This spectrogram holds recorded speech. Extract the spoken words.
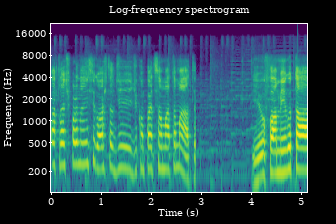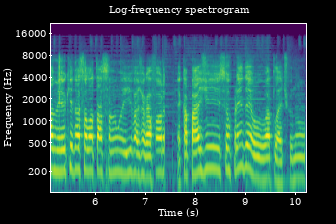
O Atlético Paranaense gosta de, de competição mata-mata. E o Flamengo tá meio que nessa lotação aí, vai jogar fora. É capaz de surpreender o Atlético. Não,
